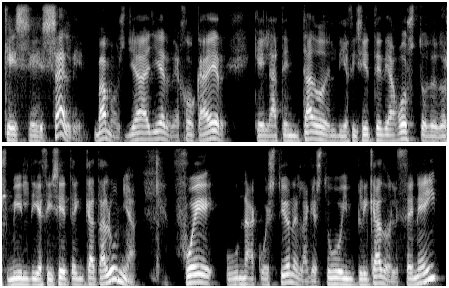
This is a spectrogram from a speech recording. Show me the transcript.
que se sale. Vamos, ya ayer dejó caer que el atentado del 17 de agosto de 2017 en Cataluña fue una cuestión en la que estuvo implicado el CNI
